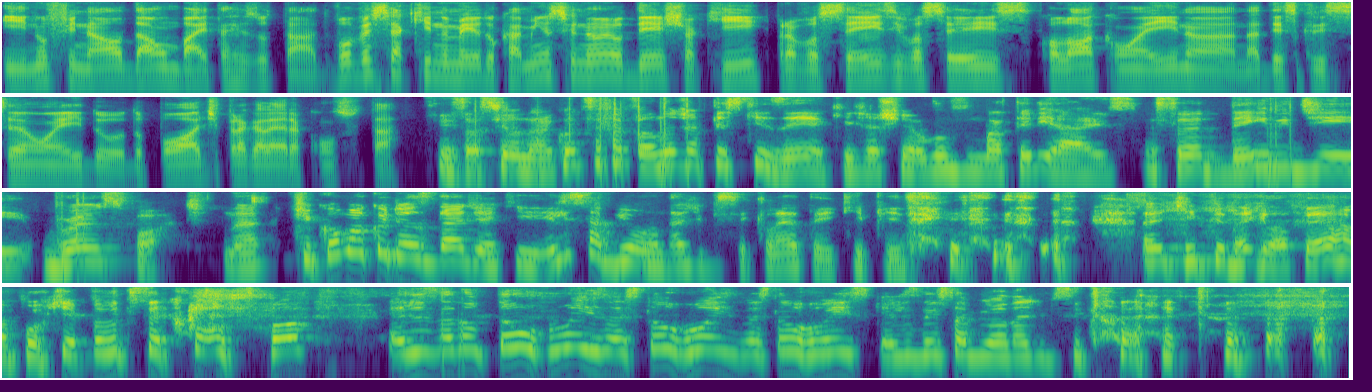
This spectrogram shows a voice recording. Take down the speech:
e no final dá um baita resultado. Vou ver se aqui no meio do caminho, senão eu deixo aqui para vocês e vocês colocam aí na, na descrição aí do, do pod para galera consultar. Sensacional. Enquanto você foi falando, eu já pesquisei aqui, já achei alguns materiais. Esse é David Bransford, né? Ficou uma curiosidade aqui. Eles sabiam andar de bicicleta, a equipe, a equipe da Inglaterra? Porque pelo que você contou, eles eram tão ruins, mas tão ruins, mas tão ruins, que eles nem sabiam andar de bicicleta.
